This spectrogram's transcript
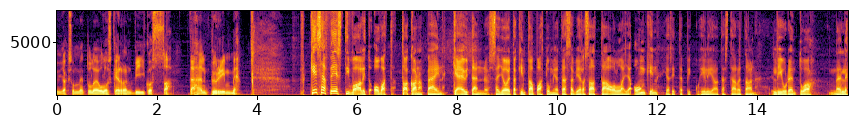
jaksomme tulee ulos kerran viikossa. Tähän pyrimme. Kesäfestivaalit ovat takanapäin käytännössä. Joitakin tapahtumia tässä vielä saattaa olla ja onkin. Ja sitten pikkuhiljaa tästä aletaan liudentua näille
